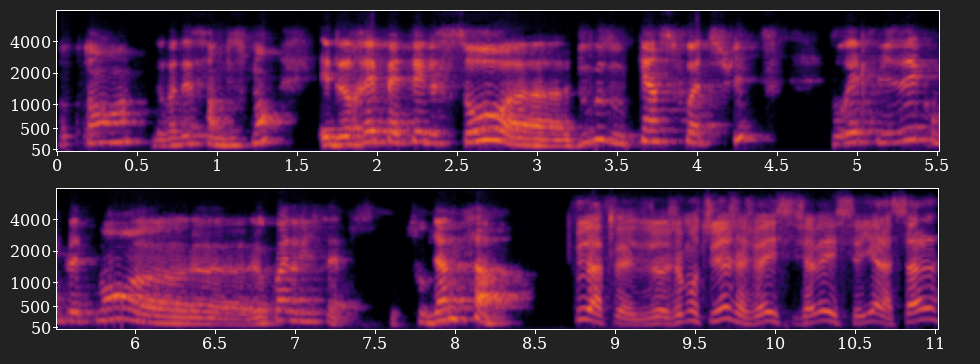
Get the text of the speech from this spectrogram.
sautant, hein, de redescendre doucement et de répéter le saut 12 euh, ou 15 fois de suite pour épuiser complètement euh, le, quadriceps. Tu te souviens de ça? Tout à fait. Je, m'en souviens, j'avais essayé à la salle,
